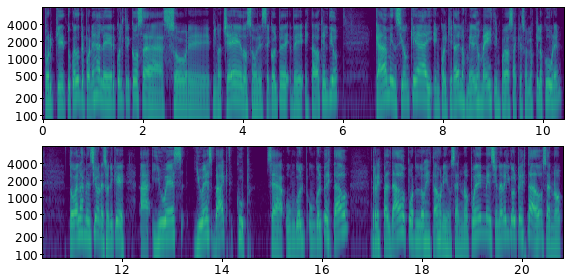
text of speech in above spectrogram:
Porque tú cuando te pones a leer cualquier cosa sobre Pinochet o sobre ese golpe de, Estado que él dio, cada mención que hay en cualquiera de los medios mainstream, pues, o sea, que son los que lo cubren, todas las menciones son y que a US, US backed coup, sea, un, un golpe de Estado respaldado por los Estados Unidos. O sea, no pueden mencionar el golpe de Estado, o sea, no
